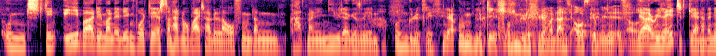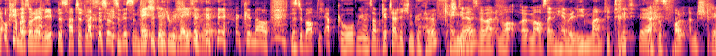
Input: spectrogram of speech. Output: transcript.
und den Eber, den man erlegen wollte, der ist dann halt noch weitergelaufen und dann hat man ihn nie wieder gesehen. Unglücklich. Ja, unglücklich. Unglücklich, wenn man da nicht ausgebildet ist auch. Ja, related gerne. Wenn ihr auch schon mal so ein Erlebnis hattet, lasst es uns wissen. Hashtag relatable. Ja, genau. Das ist überhaupt nicht abgehoben in unserem ritterlichen Gehöft. Kennt ihr ne? das, wenn man immer, immer auf seinen Hermelinmantel tritt? Ja. Das ist voll anstrengend.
